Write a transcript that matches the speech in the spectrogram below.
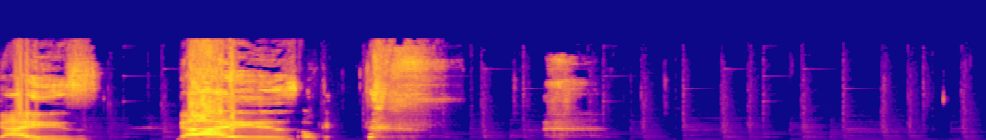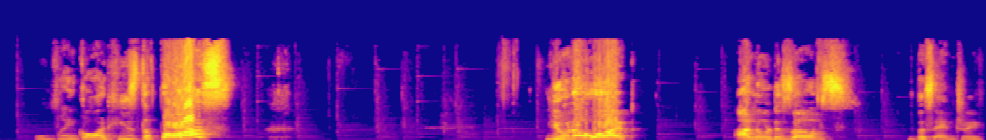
Guys. Guys. Okay. oh my god, he's the boss? You know what? Anu deserves this entry.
